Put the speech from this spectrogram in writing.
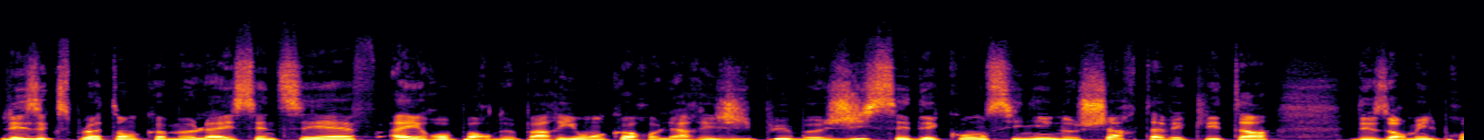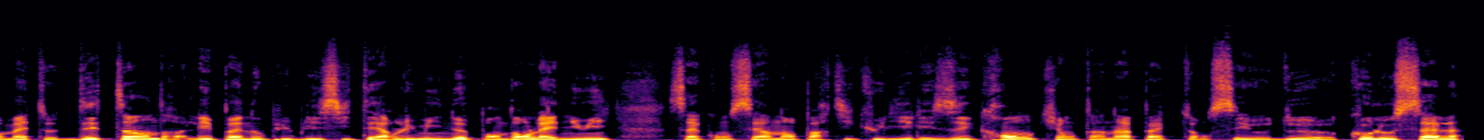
Les exploitants comme la SNCF, Aéroport de Paris ou encore la régie pub JCDecaux ont signé une charte avec l'État. Désormais, ils promettent d'éteindre les panneaux publicitaires lumineux pendant la nuit. Ça concerne en particulier les écrans qui ont un impact en CO2 colossal.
